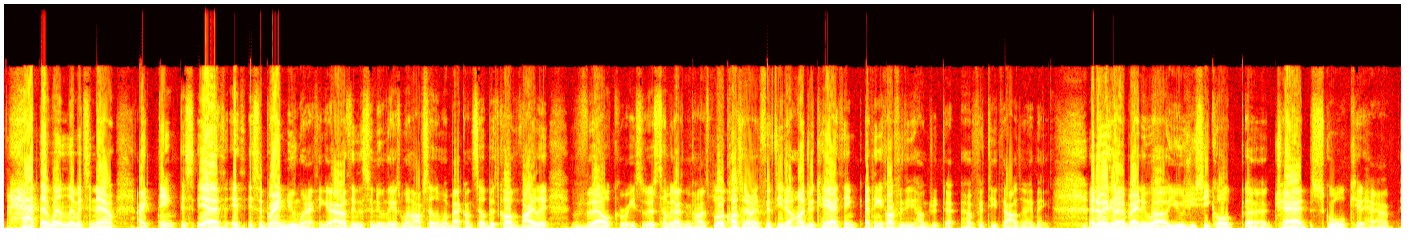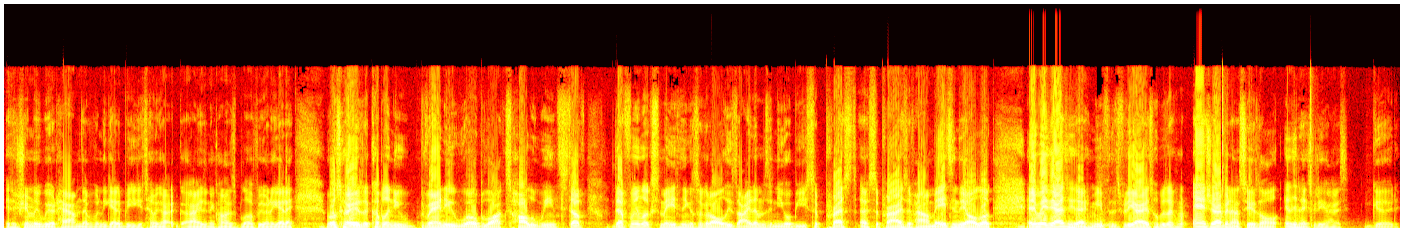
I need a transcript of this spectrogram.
hat that went limited now. I think this, yeah, it's, it's, a brand new one. I think I don't think this is a new one that just went off sale and went back on sale, but it's called Violet Valkyrie. So just tell me guys in the comments below. It costs around 50 to 100k. I think. I think it costs 50 100 to uh, 50,000. I think. Anyways, got a brand new uh, UGC called uh, Chad School Kid hat. It's extremely weird hat. I'm never gonna get it, but you can tell me guys in the comments below if you want to get it. Also got a couple of new, brand new Roblox Halloween stuff. Definitely looks amazing. Just look at all these items, and you'll be suppressed, uh, surprised of how amazing they all look. Anyways, guys, thanks for me for this video, guys. Hope you like, and subscribe, and I'll see you all in the next video, guys. Good.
